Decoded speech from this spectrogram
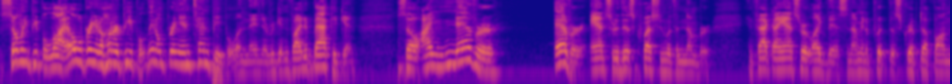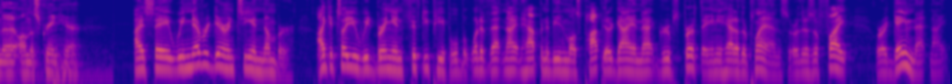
so many people lie. Oh, we'll bring in 100 people. They don't bring in 10 people, and they never get invited back again. So I never, ever answer this question with a number. In fact, I answer it like this, and I'm going to put the script up on the on the screen here. I say we never guarantee a number. I could tell you we'd bring in 50 people, but what if that night happened to be the most popular guy in that group's birthday and he had other plans, or there's a fight or a game that night?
